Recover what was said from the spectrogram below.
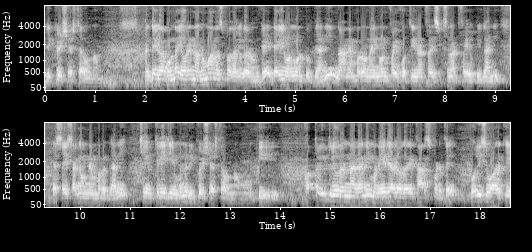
రిక్వెస్ట్ చేస్తూ ఉన్నాము అంతేకాకుండా ఎవరైనా అనుమానాస్పదాలుగా ఉంటే డైల్ వన్ వన్ టూకి కానీ నా number nine one five four three not five six not ఫైవ్కి కానీ ఎస్ఐ సంఘం నెంబర్కి కానీ చే తెలియజేయమని రిక్వెస్ట్ చేస్తూ ఉన్నాము. ఈ కొత్త వ్యక్తులు ఎవరన్నా కానీ మన ఏరియాలో కానీ తారసపడితే పోలీసు వారికి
